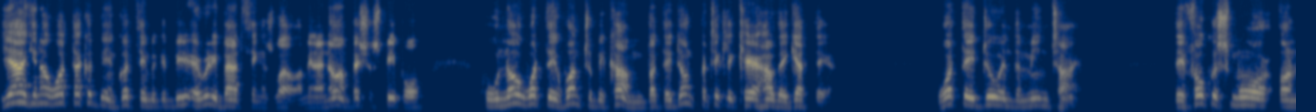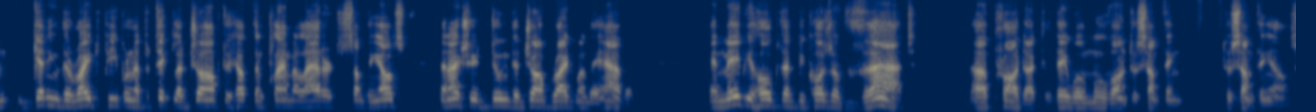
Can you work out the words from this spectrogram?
Yeah, you know what? That could be a good thing, it could be a really bad thing as well. I mean, I know ambitious people who know what they want to become, but they don't particularly care how they get there. What they do in the meantime they focus more on getting the right people in a particular job to help them climb a ladder to something else than actually doing the job right when they have it. And maybe hope that because of that uh, product, they will move on to something to something else.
